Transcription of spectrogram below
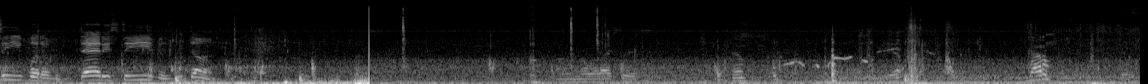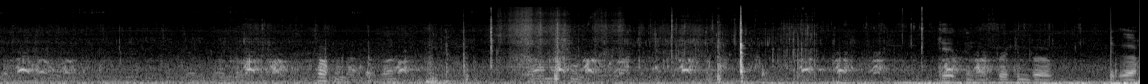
Steve, but a daddy Steve is done. I don't know what I say. Him? Yep. Got him? Talking about that, bro. Get in the freaking boat. Though.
